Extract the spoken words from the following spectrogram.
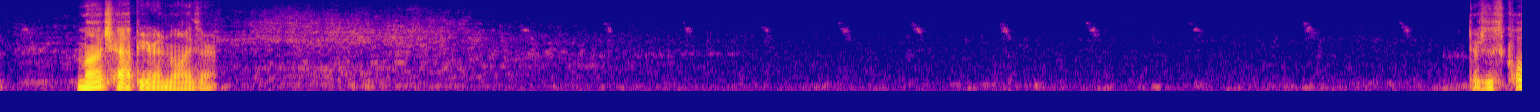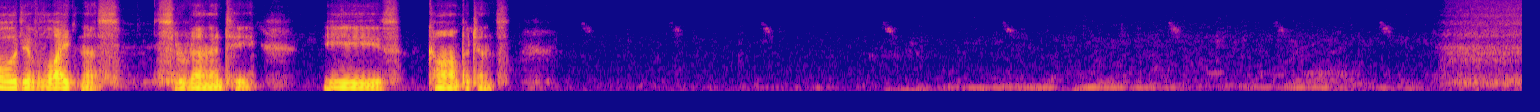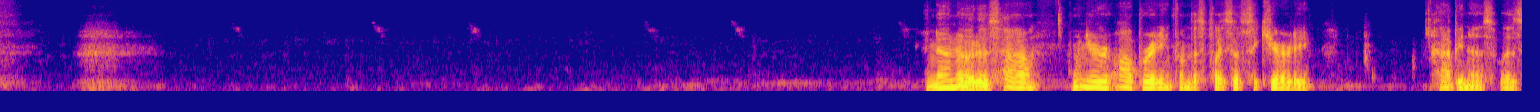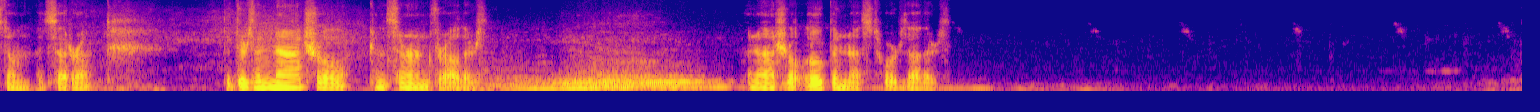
much happier and wiser. There's this quality of lightness, serenity, ease, competence. And now notice how when you're operating from this place of security, happiness, wisdom, etc., that there's a natural concern for others, a natural openness towards others.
